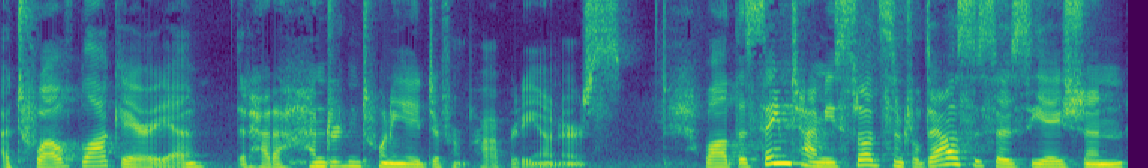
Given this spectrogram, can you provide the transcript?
a 12 block area that had 128 different property owners. While at the same time, you still had Central Dallas Association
